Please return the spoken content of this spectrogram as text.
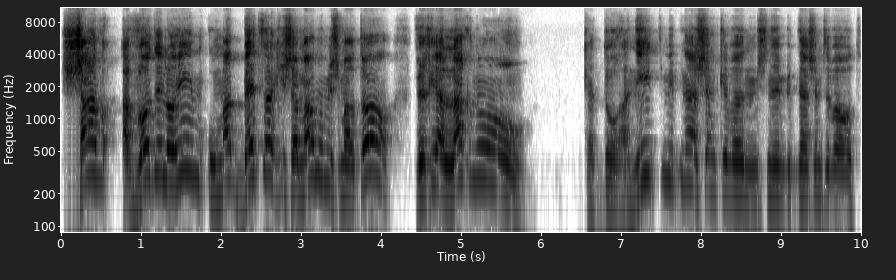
שב עבוד אלוהים ומה בצע כי שמרנו משמרתו וכי הלכנו כדורנית מפני השם, מפני השם צבאות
